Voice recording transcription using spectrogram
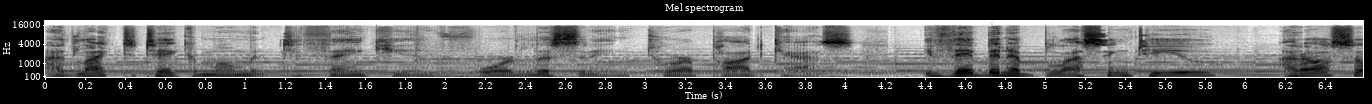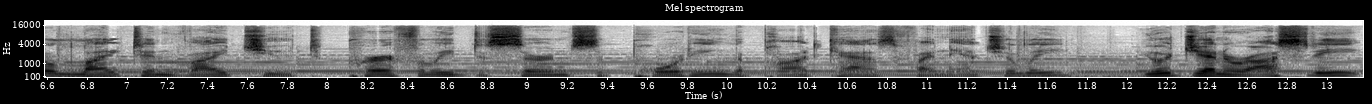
I'd like to take a moment to thank you for listening to our podcast. If they've been a blessing to you, I'd also like to invite you to prayerfully discern supporting the podcast financially. Your generosity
